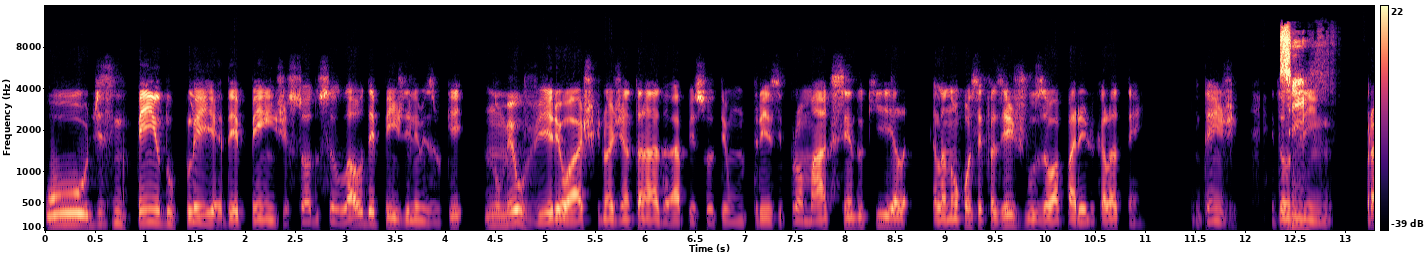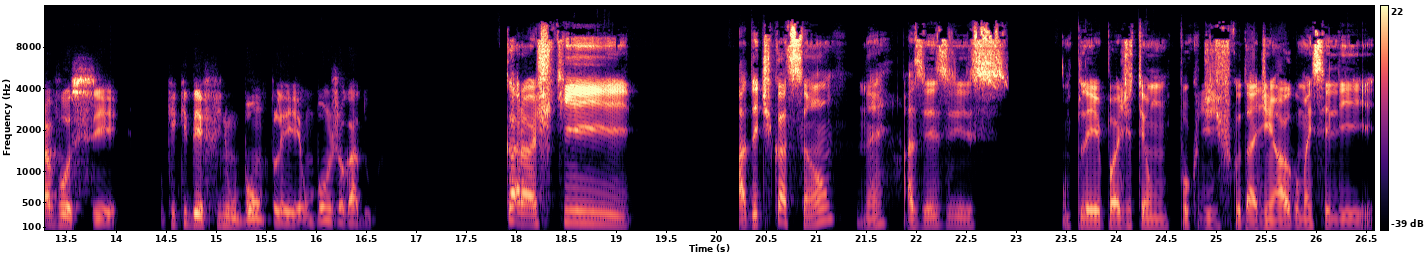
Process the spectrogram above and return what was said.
o desempenho do player depende só do celular ou depende dele mesmo? Porque, no meu ver, eu acho que não adianta nada a pessoa ter um 13 Pro Max, sendo que ela, ela não consegue fazer jus ao aparelho que ela tem. Entende? Então, Sim. assim, para você, o que, que define um bom player, um bom jogador? Cara, eu acho que a dedicação, né? Às vezes um player pode ter um pouco de dificuldade em algo, mas se ele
